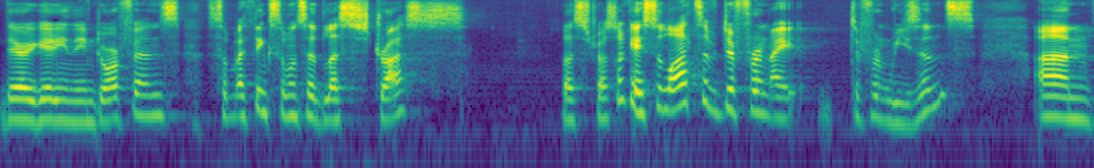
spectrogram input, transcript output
they're getting the endorphins. So I think someone said less stress. Less stress. Okay, so lots of different different reasons. Um,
